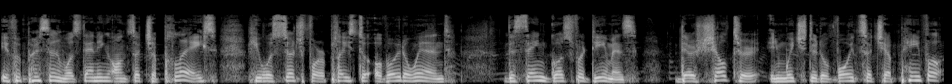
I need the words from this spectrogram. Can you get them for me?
If a person was standing on such a place, he would search for a place to avoid the wind. The same goes for demons. Their shelter in which to avoid such a painful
